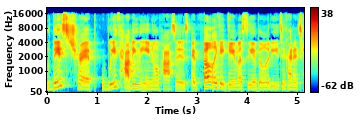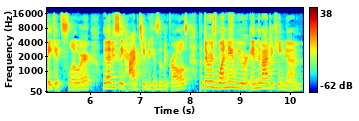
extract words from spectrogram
This trip, with having the annual passes, it felt like it gave us the ability to kind of take it slower. We obviously had to because of the girls, but there was one day we were in the Magic Kingdom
